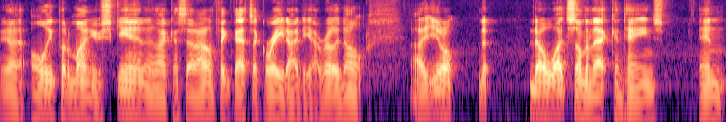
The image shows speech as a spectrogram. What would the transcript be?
Yeah, only put them on your skin. And like I said, I don't think that's a great idea. I really don't. Uh, you don't know what some of that contains. And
